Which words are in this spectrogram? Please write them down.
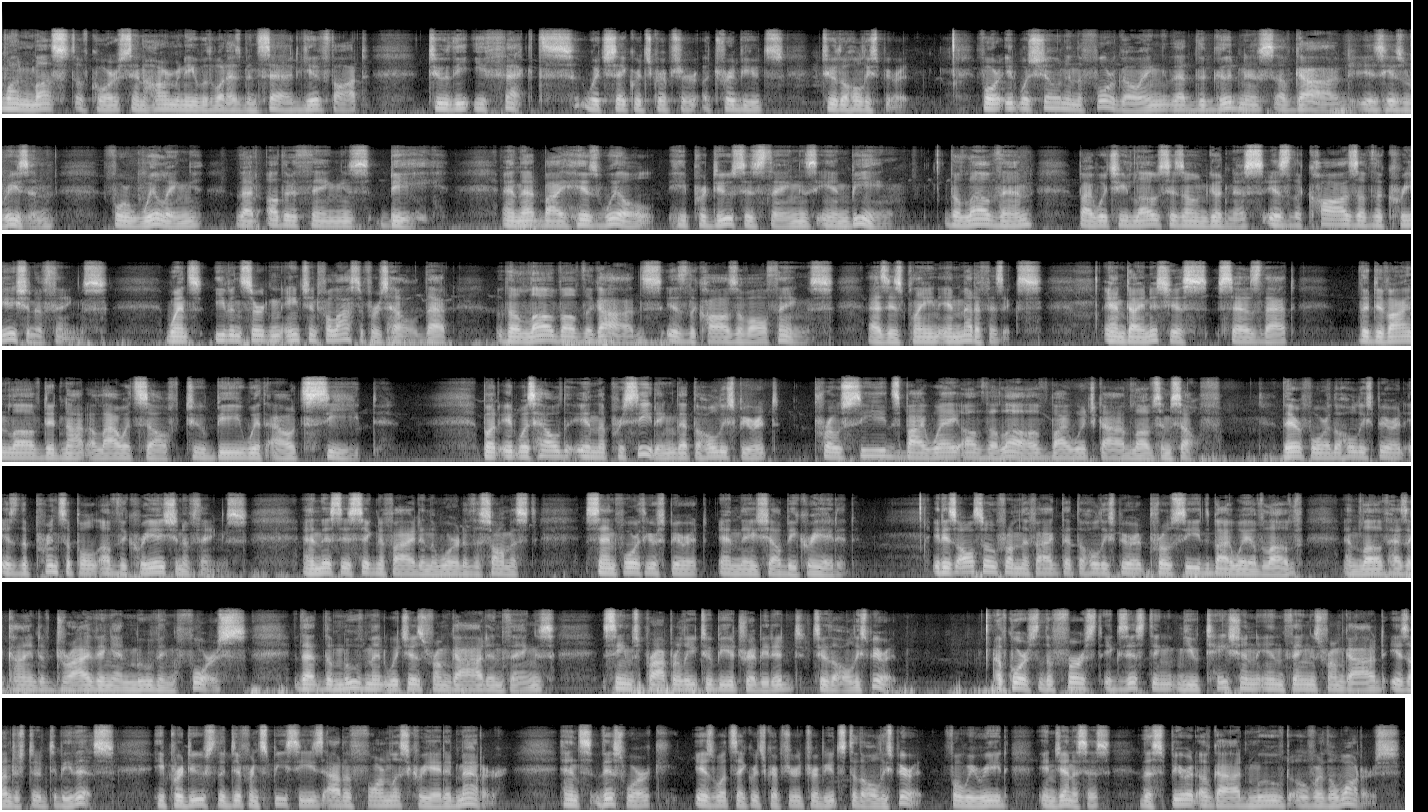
One must, of course, in harmony with what has been said, give thought to the effects which sacred scripture attributes to the Holy Spirit. For it was shown in the foregoing that the goodness of God is his reason for willing that other things be, and that by his will he produces things in being. The love, then, by which he loves his own goodness is the cause of the creation of things whence even certain ancient philosophers held that the love of the gods is the cause of all things, as is plain in metaphysics. And Dionysius says that the divine love did not allow itself to be without seed. But it was held in the preceding that the Holy Spirit proceeds by way of the love by which God loves himself. Therefore, the Holy Spirit is the principle of the creation of things and this is signified in the word of the psalmist Send forth your Spirit, and they shall be created. It is also from the fact that the Holy Spirit proceeds by way of love, and love has a kind of driving and moving force, that the movement which is from God in things seems properly to be attributed to the Holy Spirit. Of course, the first existing mutation in things from God is understood to be this he produced the different species out of formless created matter. Hence, this work is what sacred scripture attributes to the Holy Spirit. For we read in Genesis, the Spirit of God moved over the waters.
